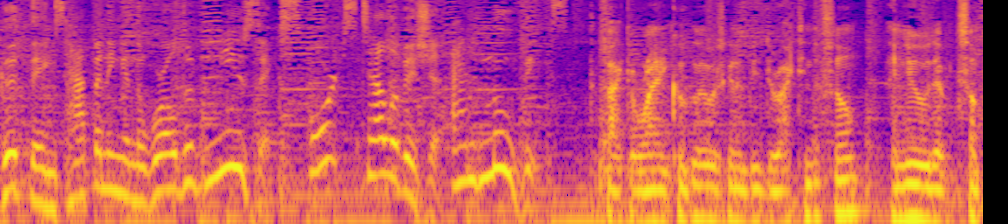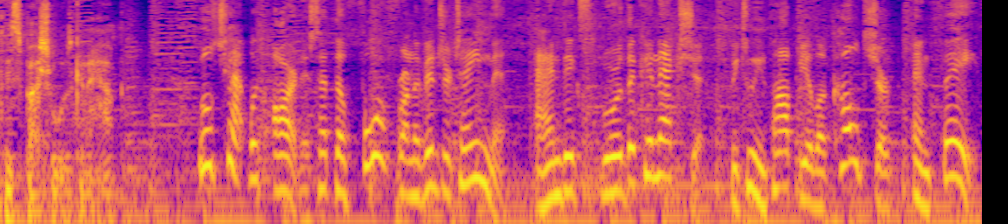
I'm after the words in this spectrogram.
good things happening in the world of music, sports, television, and movies. The fact that Ryan Coogler was going to be directing the film, I knew that something special was going to happen. We'll chat with artists at the forefront of entertainment and explore the connection between popular culture and faith.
